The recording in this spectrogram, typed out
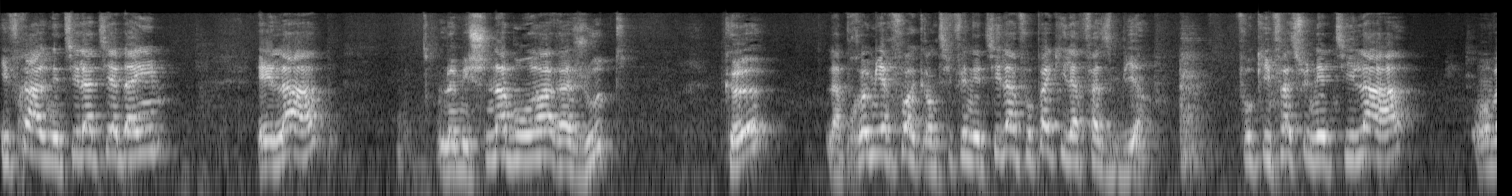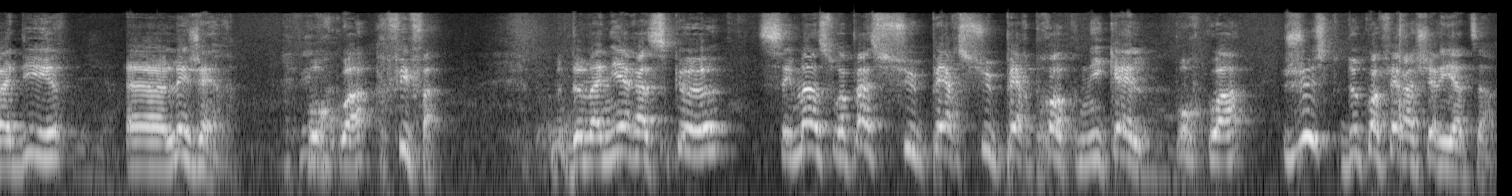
il fera al netilat yadaim. Et là, le Mishnah Bura rajoute que la première fois, quand il fait netila, il ne faut pas qu'il la fasse bien. Il faut qu'il fasse une netila, on va dire, euh, légère. Pourquoi FIFA. De manière à ce que ses mains soient pas super, super propres, nickel. Pourquoi Juste de quoi faire à Yatza.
